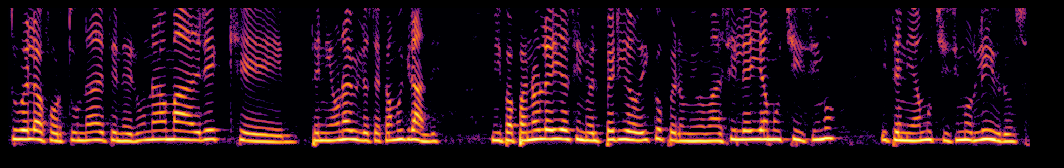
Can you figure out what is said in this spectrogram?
tuve la fortuna de tener una madre que tenía una biblioteca muy grande. Mi papá no leía sino el periódico, pero mi mamá sí leía muchísimo y tenía muchísimos libros.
